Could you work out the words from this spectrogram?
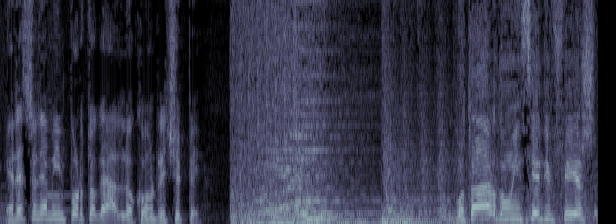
E adesso andiamo in Portogallo con Recepé. Boa tarde. Um incêndio fez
